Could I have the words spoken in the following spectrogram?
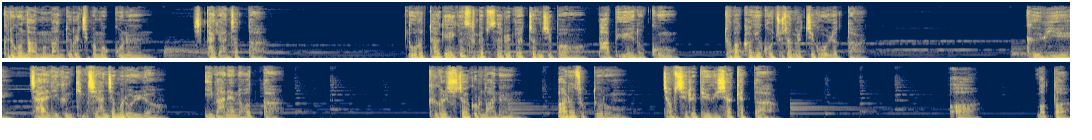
그리고 남은 만두를 집어먹고는 식탁에 앉았다. 노릇하게 익은 삼겹살을 몇 점 집어 밥 위에 놓고 투박하게 고추장을 찍어 올렸다. 그 위에 잘 익은 김치 한 점을 올려 입 안에 넣었다. 그걸 시작으로 나는 빠른 속도로 접시를 비우기 시작했다. 아, 맞다.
